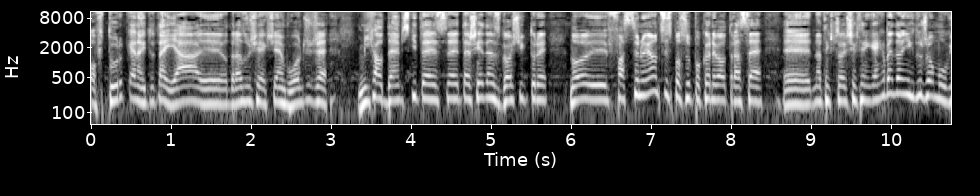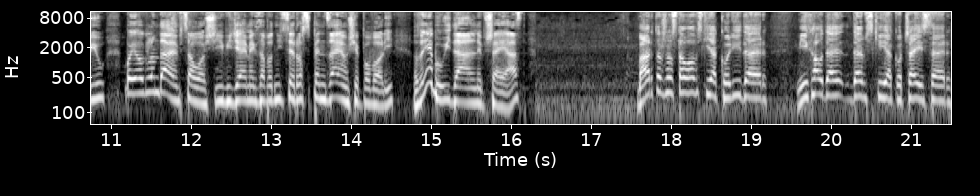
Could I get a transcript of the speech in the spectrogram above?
powtórkę. No i tutaj ja y, od razu się chciałem włączyć, że Michał Dębski to jest y, też jeden z gości, który no, y, w fascynujący sposób pokonywał trasę na tych czterech treningach. Będę o nich dużo mówił, bo je oglądałem w całości i widziałem, jak zawodnicy rozpędzają się powoli. No to nie był idealny przejazd, Bartosz Ostałowski jako lider, Michał Dębski jako chaser.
